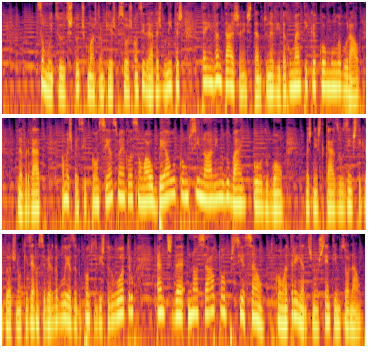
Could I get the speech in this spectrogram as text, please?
São muitos os estudos que mostram que as pessoas consideradas bonitas têm vantagens tanto na vida romântica como laboral. Na verdade, há uma espécie de consenso em relação ao belo como sinónimo do bem ou do bom. Mas neste caso, os investigadores não quiseram saber da beleza do ponto de vista do outro antes da nossa autoapreciação de quão atraentes nos sentimos ou não.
